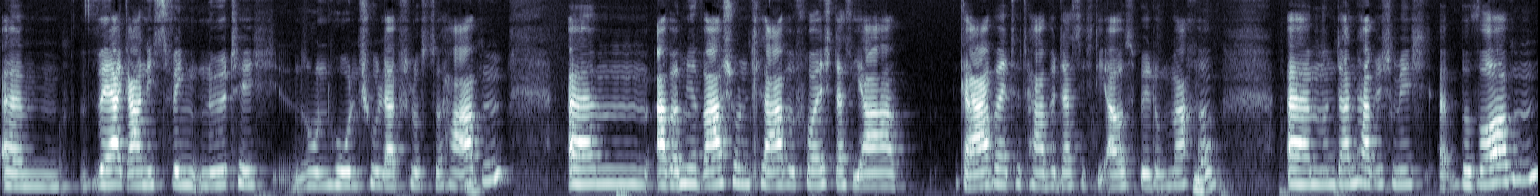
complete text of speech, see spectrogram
ähm, wäre gar nicht zwingend nötig, so einen hohen Schulabschluss zu haben. Ähm, aber mir war schon klar, bevor ich das Jahr gearbeitet habe, dass ich die Ausbildung mache. Mhm. Ähm, und dann habe ich mich äh, beworben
